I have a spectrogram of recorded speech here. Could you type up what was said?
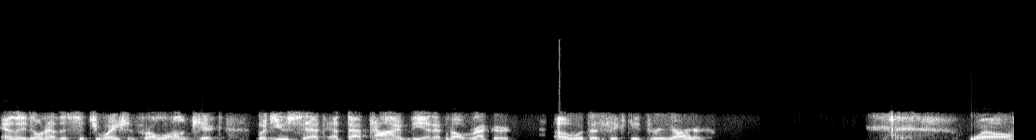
and they don't have the situation for a long kick. But you set at that time the NFL record uh, with a 63 yarder. Well,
